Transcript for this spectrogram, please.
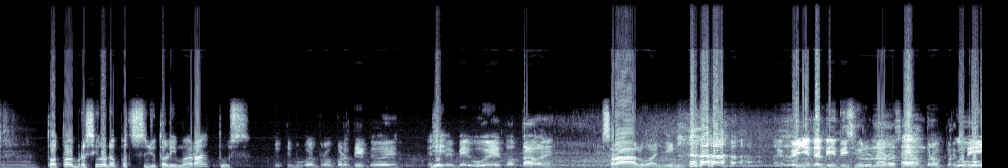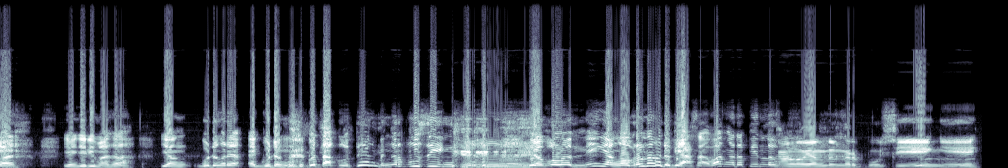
Hmm. total bersih lo dapat sejuta lima ratus Berarti bukan properti tuh ya. Iya. SPBU ya total ya. selalu anjing Kayaknya tadi disuruh naruh saham gue properti. Eh, bukan yang jadi masalah yang gue denger ya eh gue denger gue takutnya yang denger pusing yang kalau nih yang ngobrol kan udah biasa banget ngadepin lo Kalau yang denger pusing ya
